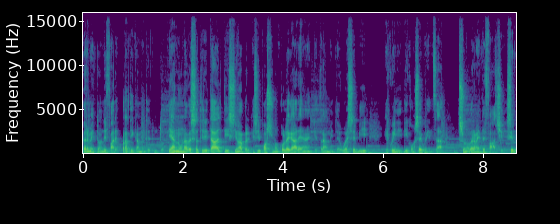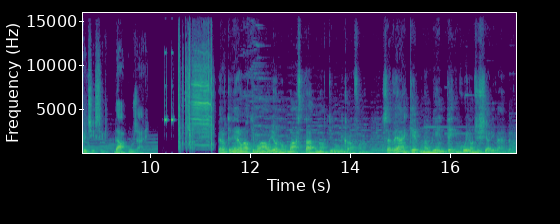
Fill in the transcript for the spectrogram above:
permettono di fare praticamente tutto e hanno una versatilità altissima perché si possono collegare anche tramite USB e quindi di conseguenza sono veramente facili, semplicissimi da usare. Per ottenere un ottimo audio non basta un ottimo microfono, serve anche un ambiente in cui non ci sia riverbero.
